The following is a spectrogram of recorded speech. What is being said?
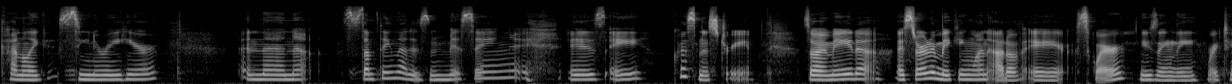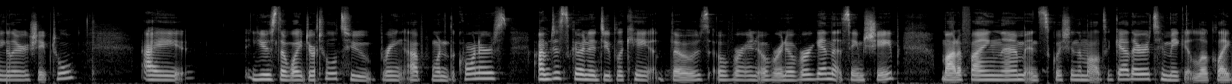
kind of like scenery here. And then something that is missing is a Christmas tree. So I made, a, I started making one out of a square using the rectangular shape tool. I used the white tool to bring up one of the corners. I'm just going to duplicate those over and over and over again, that same shape, modifying them and squishing them all together to make it look like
